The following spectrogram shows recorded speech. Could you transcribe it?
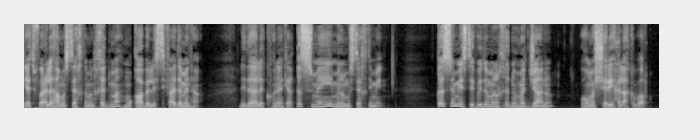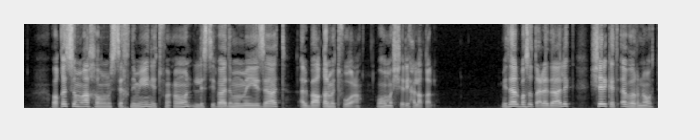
يدفع لها مستخدم الخدمة مقابل الاستفادة منها. لذلك هناك قسمين من المستخدمين. قسم يستفيدون من الخدمة مجانا وهم الشريحة الأكبر وقسم آخر من المستخدمين يدفعون للاستفادة من مميزات الباقة المدفوعة وهم الشريحة الأقل. مثال بسيط على ذلك شركة ايفرنوت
